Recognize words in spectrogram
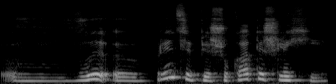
В, е, в принципі, шукати шляхи.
